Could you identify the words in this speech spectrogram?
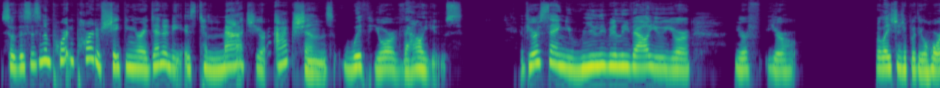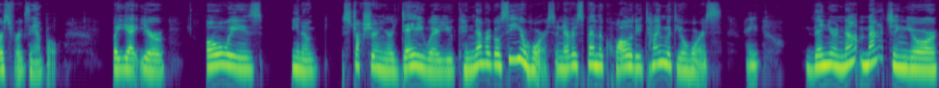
So this is an important part of shaping your identity is to match your actions with your values. If you're saying you really, really value your, your, your relationship with your horse, for example, but yet you're always, you know, structuring your day where you can never go see your horse or never spend the quality time with your horse, right? Then you're not matching your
